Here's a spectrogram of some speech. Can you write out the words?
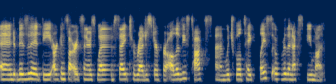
and visit the Arkansas Art Center's website to register for all of these talks, um, which will take place over the next few months.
